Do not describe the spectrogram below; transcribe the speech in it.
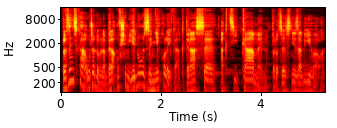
Plzeňská úřadovna byla ovšem jednou z několika, která se akcí Kámen procesně zabývala.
